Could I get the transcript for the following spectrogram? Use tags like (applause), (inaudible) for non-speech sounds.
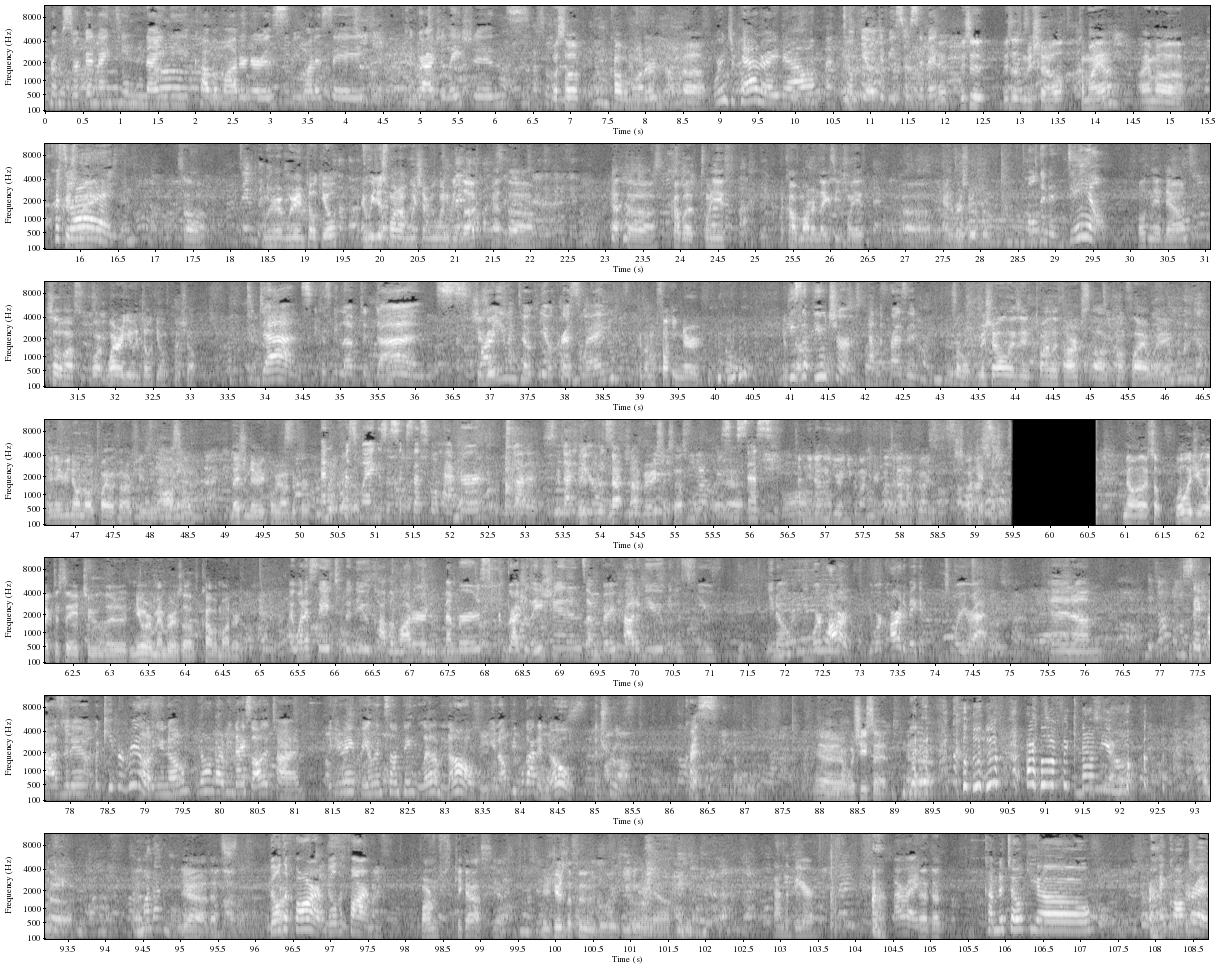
from circa 1990 Kaba Moderners, we want to say congratulations. What's up, Kaba Modern? Uh, We're in Japan right now, at Tokyo to be specific. this is this is Michelle Kamaya. I'm uh, Chris, Chris Wright. so we're we're in Tokyo, and we just want to wish everyone good luck at the at the Kaba 20th, the Kaba Modern Legacy 20th uh, anniversary, holding it down holding it down. So, uh, wh- why are you in Tokyo, Michelle? To dance, because we love to dance. She's why are you in Tokyo, Chris Wang? (laughs) Because I'm a fucking nerd. (laughs) He's uh, the future and the present. So, Michelle is in Twyla Tharp's uh, Come Fly Away. And if you don't know Twyla Tharp, she's an awesome, legendary choreographer. And Chris Wang is a successful hacker. You gotta, you gotta do your research. Not, not very successful. Uh, successful. Okay. okay. No, uh, so what would you like to say to the newer members of Kaba Modern? I want to say to the new Kaba Modern members, congratulations. I'm very proud of you because you, you know, you work hard. You work hard to make it to where you're at. And um, stay positive, but keep it real, you know? You don't got to be nice all the time. If you ain't feeling something, let them know. You know, people got to know the truth. Chris. Yeah, yeah what she said. And, uh, (laughs) I love the cameo. and, uh, and yeah, that's Build a farm. Build a farm. farms kick ass. Yeah. Here, here's the food that we're eating right now. And, uh, And the beer. (coughs) All right. that, that Come to Tokyo and call Okay. Chris.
